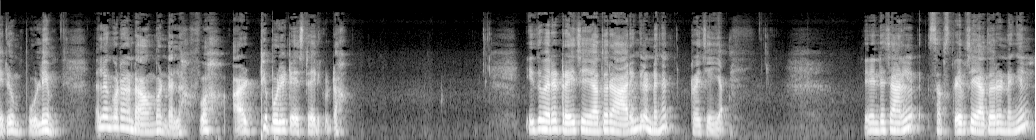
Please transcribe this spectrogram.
എരും പുളിയും എല്ലാം കൂടെ ഉണ്ടാകുമ്പോൾ ഉണ്ടല്ലോ. വാ അടിപൊളി ടേസ്റ്റ് ആയിരിക്കും കേട്ടോ ഇതുവരെ ട്രൈ ചെയ്യാത്തവരാരെങ്കിലും ഉണ്ടെങ്കിൽ ട്രൈ ചെയ്യാം. പിന്നെ എന്റെ ചാനൽ സബ്സ്ക്രൈബ് ചെയ്യാത്തവരുണ്ടെങ്കിൽ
